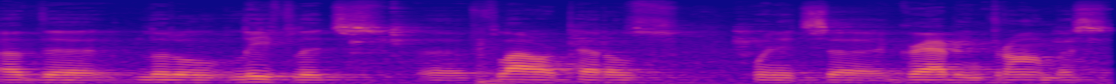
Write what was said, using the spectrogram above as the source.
of the little leaflets, uh, flower petals, when it's uh, grabbing thrombus.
